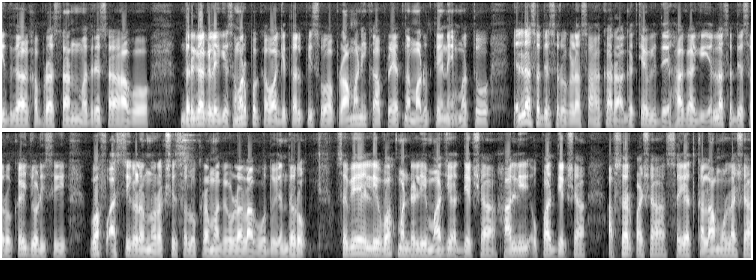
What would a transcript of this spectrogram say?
ಈದ್ಗಾ ಖಬ್ರಸ್ತಾನ್, ಮದ್ರೆಸಾ ಹಾಗೂ ದರ್ಗಾಗಳಿಗೆ ಸಮರ್ಪಕವಾಗಿ ತಲುಪಿಸುವ ಪ್ರಾಮಾಣಿಕ ಪ್ರಯತ್ನ ಮಾಡುತ್ತೇನೆ ಮತ್ತು ಎಲ್ಲ ಸದಸ್ಯರುಗಳ ಸಹಕಾರ ಅಗತ್ಯವಿದೆ. ಹಾಗಾಗಿ ಎಲ್ಲ ಸದಸ್ಯರು ಕೈ ಜೋಡಿಸಿ ವಫ್ ಆಸ್ತಿಗಳನ್ನು ರಕ್ಷಿಸಲು ಕ್ರಮಗೊಳ್ಳಲಾಗುವುದು ಎಂದರು. ಸಭೆಯಲ್ಲಿ ವಫ್ ಮಂಡಳಿ ಮಾಜಿ ಅಧ್ಯಕ್ಷ, ಹಾಲಿ ಉಪಾಧ್ಯಕ್ಷ ಅಫ್ಸರ್ ಪಾಷಾ, ಸೈಯದ್ ಕಲಾಮುಲ್ಲಾ ಶಾ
